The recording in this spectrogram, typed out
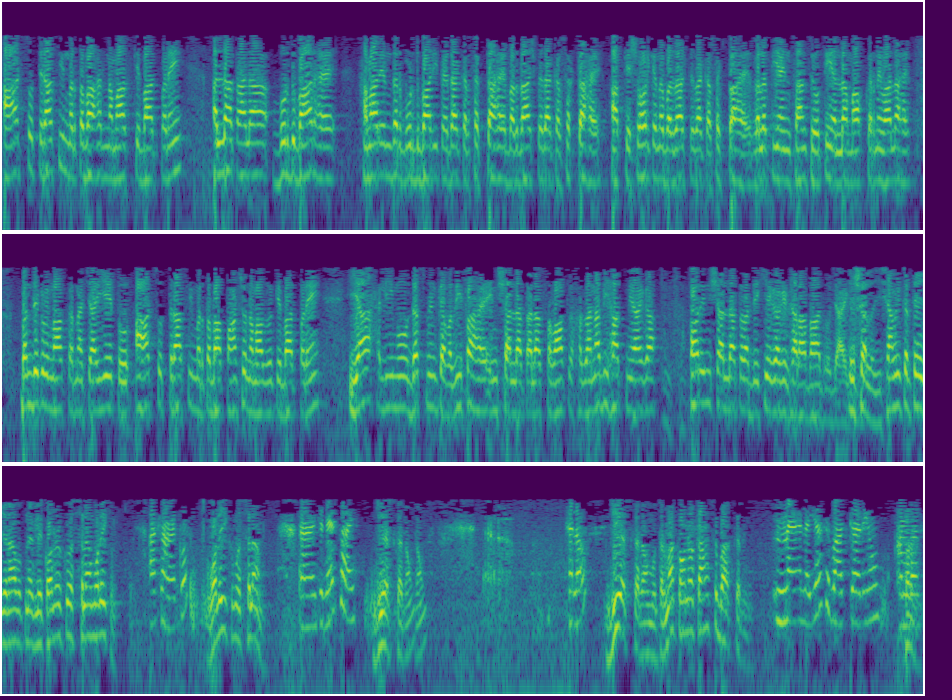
آٹھ سو تراسی مرتبہ ہر نماز کے بعد پڑھیں۔ اللہ تعالیٰ بردبار ہے۔ ہمارے اندر بردباری پیدا کر سکتا ہے برداشت پیدا کر سکتا ہے۔ آپ کے شوہر کے اندر برداشت پیدا کر سکتا ہے۔ غلطیاں انسان سے ہوتی ہیں اللہ معاف کرنے والا ہے۔ بندے کو بھی معاف کرنا چاہیے۔ تو آٹھ سو تراسی مرتبہ پانچوں نمازوں کے بعد پڑھیں۔ یا حلیم و دس منٹ کا وظیفہ ہے۔ ان شاء اللہ تعالیٰ ثواب کا خزانہ بھی ہاتھ میں آئے گا۔ اور ان شاء اللہ تعالیٰ دیکھیے گا کہ گھر آباد ہو جائے گا۔ انشاءاللہ جی شامل کرتے ہیں جناب اپنے اگلے کالر کو۔ السلام علیکم۔ السلام علیکم۔ وعلیکم السلام۔ جنید بھائی۔ جی عرض کر رہا ہوں۔ ہیلو جی کر رہا ہوں محترمہ کون اور کہاں سے بات کر رہی ہیں؟ میں لیا سے بات کر رہی ہوں امبر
